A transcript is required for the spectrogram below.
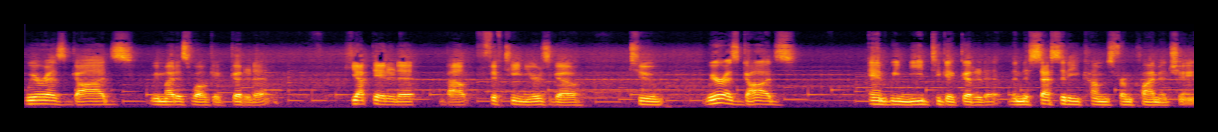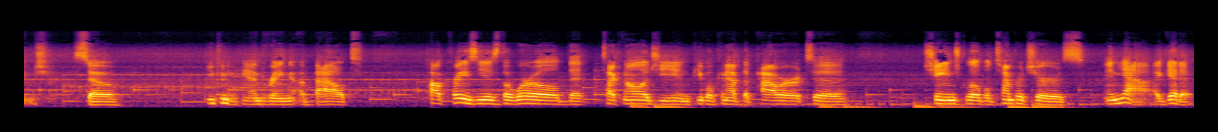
We're as gods, we might as well get good at it. He updated it about 15 years ago to We're as gods, and we need to get good at it. The necessity comes from climate change. So you can hand wring about how crazy is the world that technology and people can have the power to change global temperatures. And yeah, I get it.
